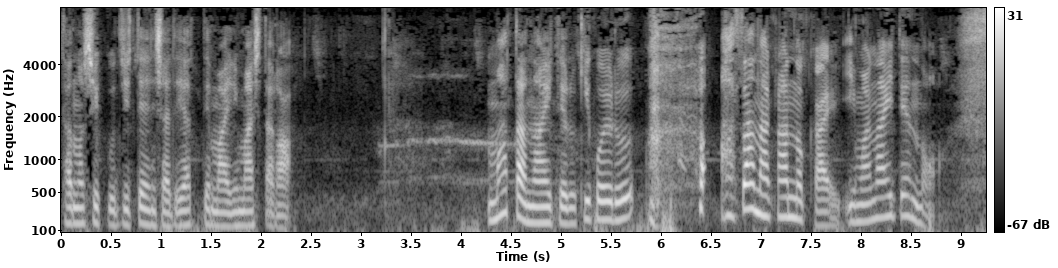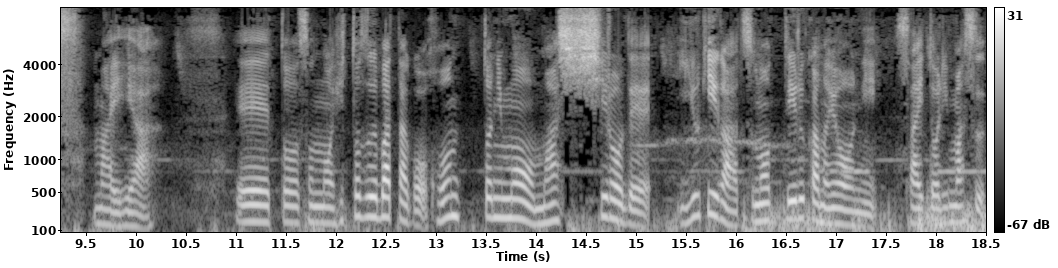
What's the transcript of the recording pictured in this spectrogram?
ー、楽しく自転車でやってまいりましたが、また泣いてる？聞こえる？朝泣かんのかい今泣いてんの？まあいいや。えっ、ー、と、その一つバタゴ、本当にもう真っ白で雪が積もっているかのように咲いております。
